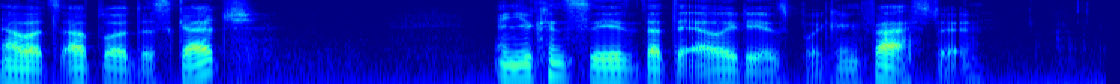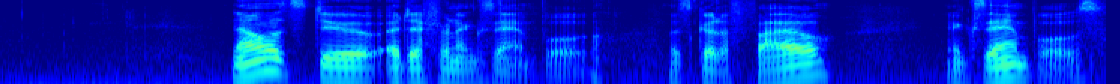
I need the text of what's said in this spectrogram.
Now let's upload the sketch, and you can see that the LED is blinking faster. Now let's do a different example. Let's go to File, examples.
